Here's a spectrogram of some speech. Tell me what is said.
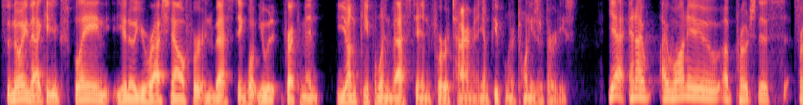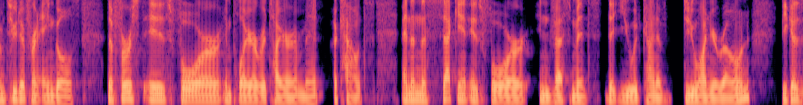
So knowing that, can you explain, you know, your rationale for investing, what you would recommend young people invest in for retirement, young people in their 20s or 30s? Yeah, and I I want to approach this from two different angles. The first is for employer retirement accounts. And then the second is for investments that you would kind of do on your own, because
